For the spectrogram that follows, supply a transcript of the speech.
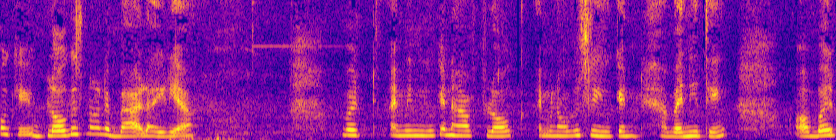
Okay blog is not a bad idea. But i mean you can have blog. I mean obviously you can have anything. Uh, but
